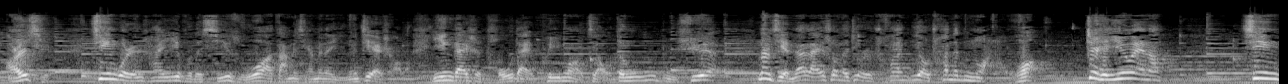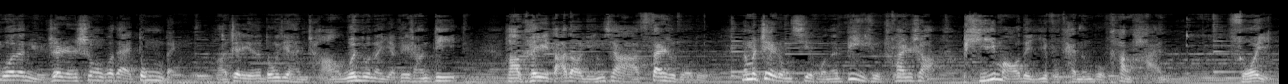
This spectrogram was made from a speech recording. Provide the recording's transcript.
而且。金国人穿衣服的习俗啊，咱们前面呢已经介绍了，应该是头戴盔帽，脚蹬乌布靴。那简单来说呢，就是穿要穿的暖和。这是因为呢，金国的女真人生活在东北啊，这里的冬季很长，温度呢也非常低，啊，可以达到零下三十多度。那么这种气候呢，必须穿上皮毛的衣服才能够抗寒。所以，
